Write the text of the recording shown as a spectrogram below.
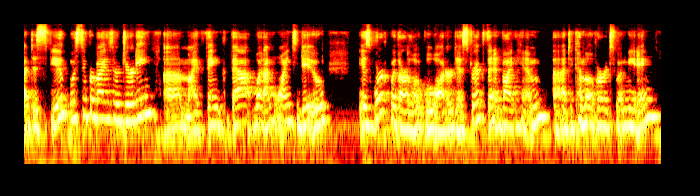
a dispute with Supervisor Girty. Um, I think that what I'm going to do is work with our local water districts and invite him uh, to come over to a meeting.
